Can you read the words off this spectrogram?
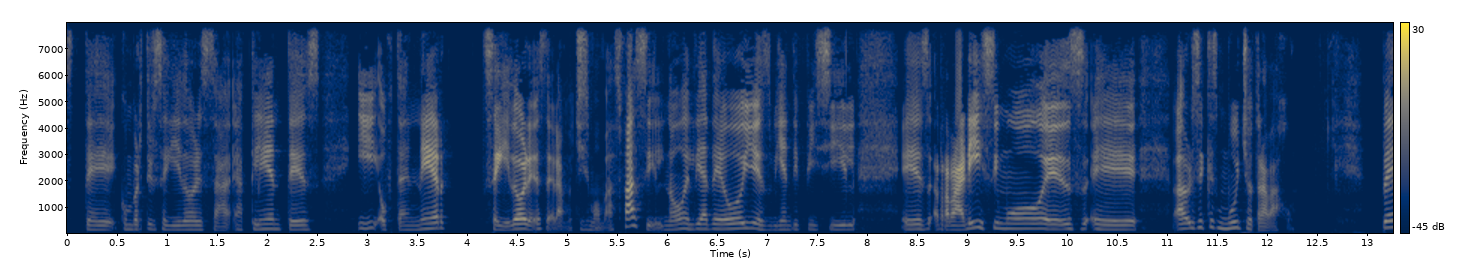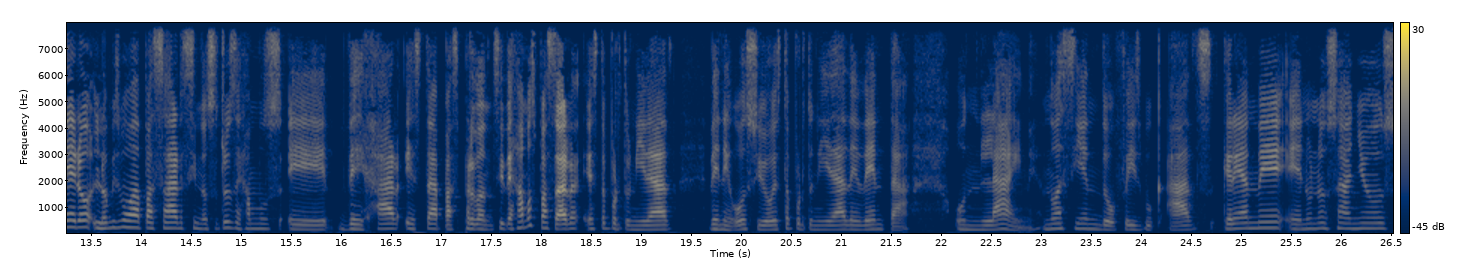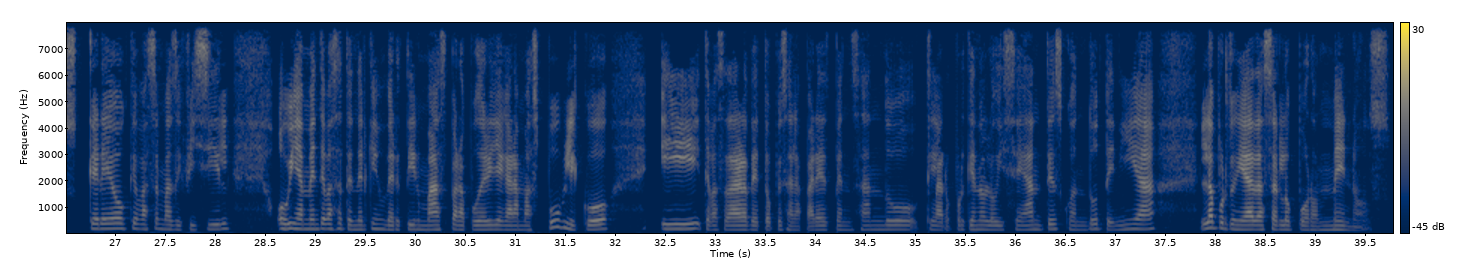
convertir seguidores a, a clientes y obtener seguidores era muchísimo más fácil, ¿no? El día de hoy es bien difícil, es rarísimo, es, eh, a ver, sí que es mucho trabajo. Pero lo mismo va a pasar si nosotros dejamos eh, dejar esta, perdón, si dejamos pasar esta oportunidad de negocio, esta oportunidad de venta online, no haciendo Facebook Ads. Créanme, en unos años creo que va a ser más difícil. Obviamente vas a tener que invertir más para poder llegar a más público y te vas a dar de topes en la pared pensando, claro, ¿por qué no lo hice antes cuando tenía la oportunidad de hacerlo por menos?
